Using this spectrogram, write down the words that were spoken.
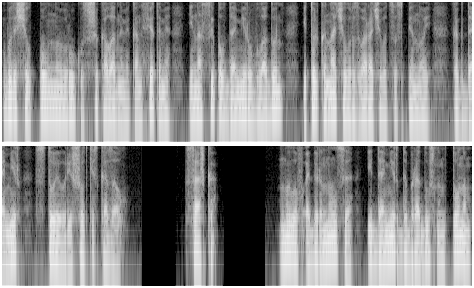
Вытащил полную руку с шоколадными конфетами и насыпал Дамиру в ладонь и только начал разворачиваться спиной, как Дамир, стоя у решетки, сказал. «Сашка». Мылов обернулся, и Дамир добродушным тоном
